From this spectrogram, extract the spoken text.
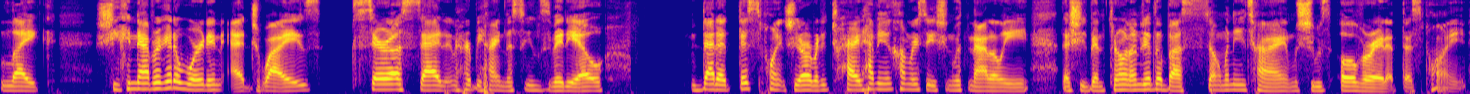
Like, she can never get a word in edgewise. Sarah said in her behind the scenes video, that at this point she'd already tried having a conversation with Natalie, that she'd been thrown under the bus so many times, she was over it at this point.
